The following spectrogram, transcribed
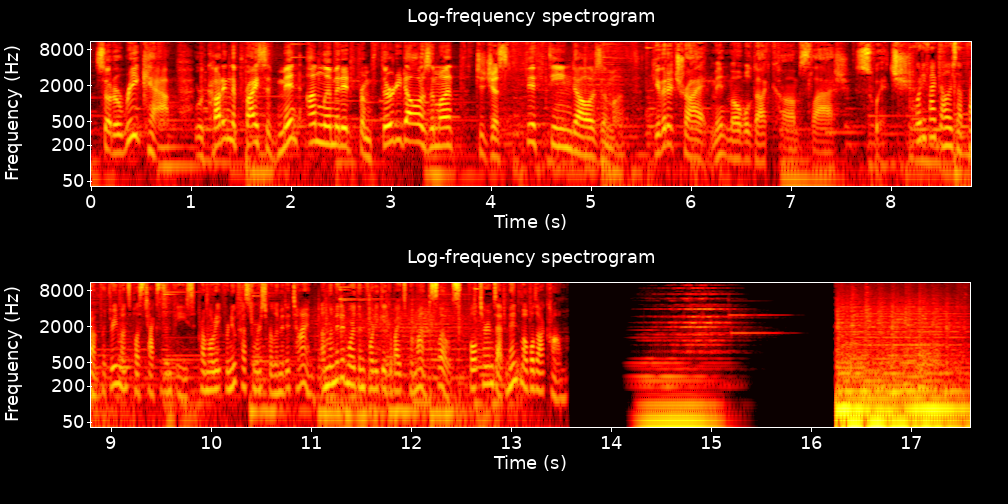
F- So to recap, we're cutting the price of Mint Unlimited from $30 a month to just $15 a month. Give it a try at mintmobile.com slash switch. $45 upfront for three months plus taxes and fees. Promo rate for new customers for limited time. Unlimited more than 40 gigabytes per month. Slows. Full terms at mintmobile.com.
